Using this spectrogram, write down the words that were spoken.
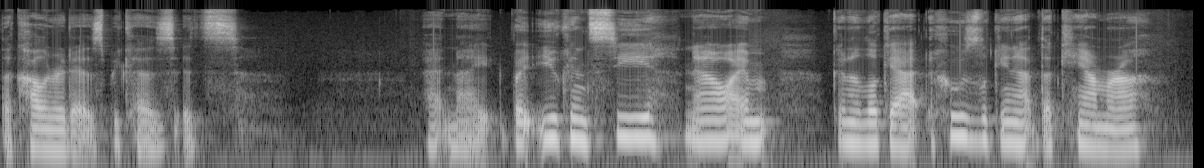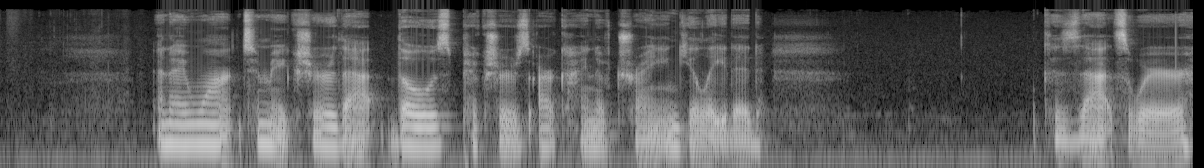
the color it is because it's at night. But you can see now I'm going to look at who's looking at the camera. And I want to make sure that those pictures are kind of triangulated. Because that's where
